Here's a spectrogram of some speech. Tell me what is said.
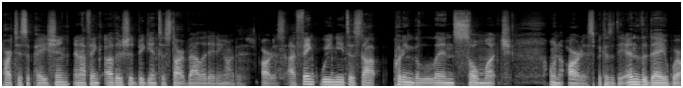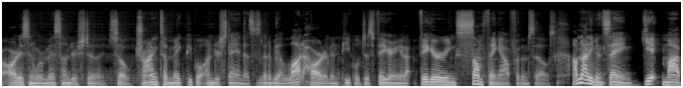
participation, and I think others should begin to start validating artists. Artists. I think we need to stop putting the lens so much on artists because at the end of the day we're artists and we're misunderstood. So trying to make people understand us is going to be a lot harder than people just figuring it out figuring something out for themselves. I'm not even saying get my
